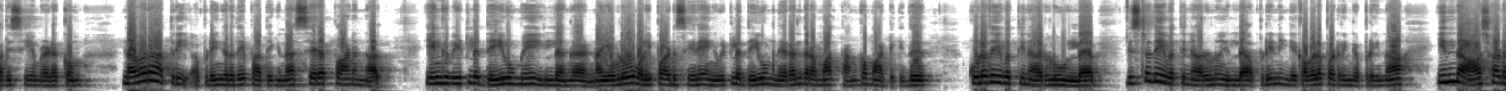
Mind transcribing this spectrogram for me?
அதிசயம் நடக்கும். நவராத்திரி அப்படிங்கிறதே பாத்தீங்கன்னா சிறப்பான நாள். எங்க வீட்டுல தெய்வமே இல்லைங்க. நான் எவ்வளோ வழிபாடு செய்கிறேன் எங்க வீட்டுல தெய்வம் நிரந்தரமா தங்க மாட்டேங்குது. குலதெய்வத்தின் அருளும் இல்ல. இஷ்ட தெய்வத்தின் அருளும் இல்ல அப்படின்னு நீங்க கவலைப்படுறீங்க அப்படின்னா இந்த ஆஷாட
